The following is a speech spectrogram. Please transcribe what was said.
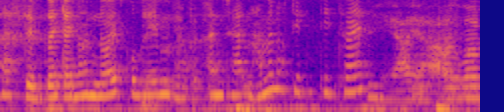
Das stimmt. Soll ich gleich noch ein neues Problem Ja, bitte. anschalten? Haben wir noch die, die Zeit? Ja, ja, unsere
